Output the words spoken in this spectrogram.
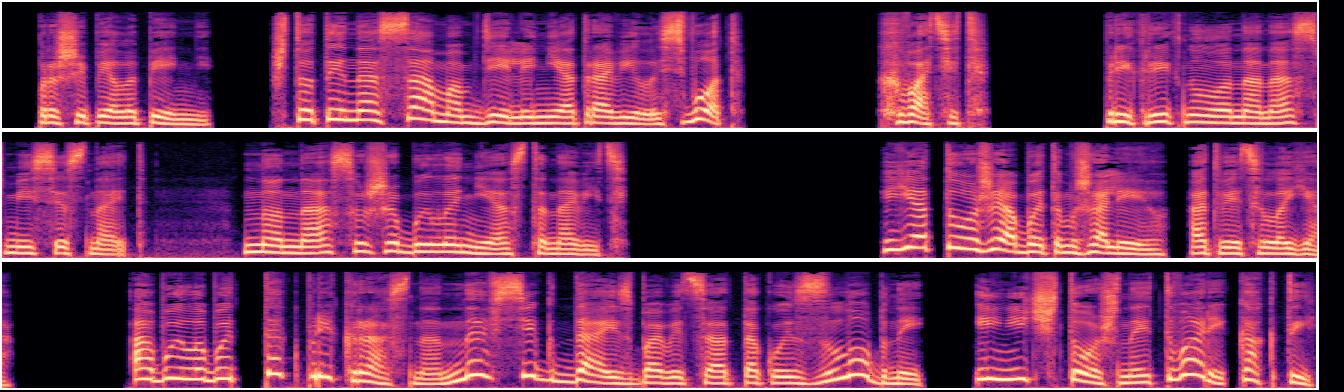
— прошипела Пенни. «Что ты на самом деле не отравилась, вот!» «Хватит!» — прикрикнула на нас миссис Найт. Но нас уже было не остановить. «Я тоже об этом жалею», — ответила я. «А было бы так прекрасно навсегда избавиться от такой злобной и ничтожной твари, как ты.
